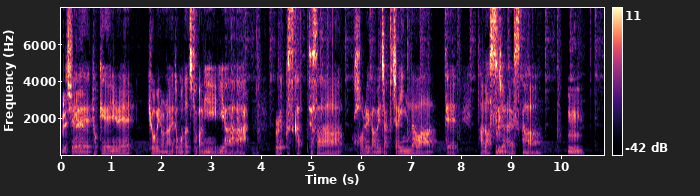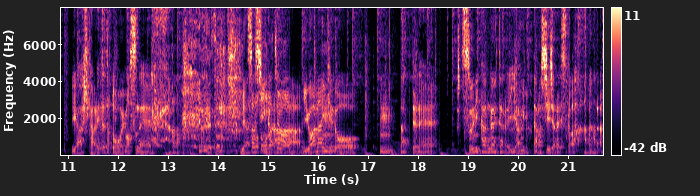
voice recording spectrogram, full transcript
嬉しいね。で時計にね興味のない友達とかに「いやーロレックス買ってさこれがめちゃくちゃいいんだわ」って話すじゃないですか、うん。いや惹かれてたと思いますね。その 優しいかその友達はら言わないけど、うんだってね普通に考えたら嫌みったらしいじゃないですか。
